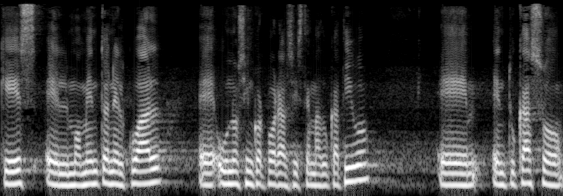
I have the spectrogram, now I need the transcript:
que es el momento en el cual eh, uno se incorpora al sistema educativo. Eh, en tu caso,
